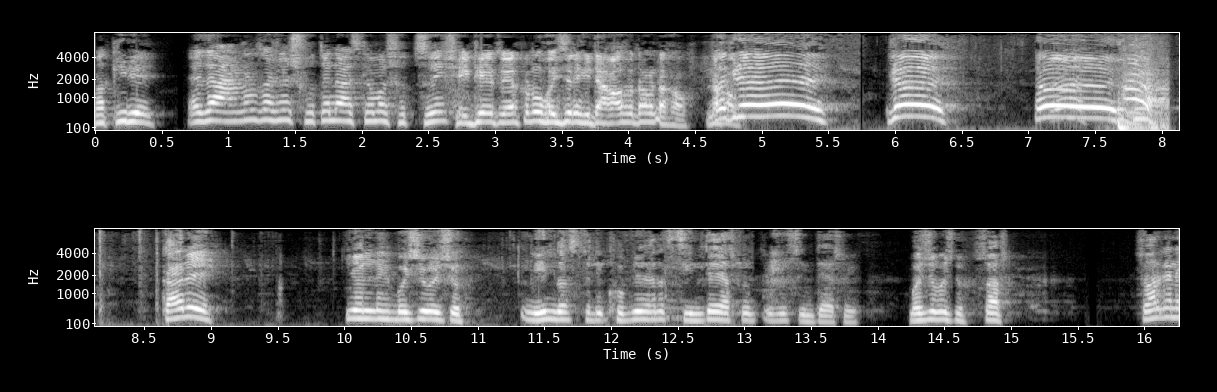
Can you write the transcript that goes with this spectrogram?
মা কি রে? এই যে সতে না আজকে আমার সচ্ছে সেইটাই তো এখনও হয়েছে নাকি টাকা টাকা রে রে কারে কি হলে বসে বসো নিন্দ আসতে খুবই আর চিন্তায় আসবে প্রচুর চিন্তায় আসবে বসো বসো সর সর কেন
